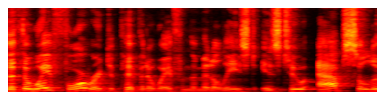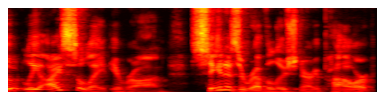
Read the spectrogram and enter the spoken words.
That the way forward to pivot away from the Middle East is to absolutely isolate Iran, see it as a revolutionary power,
